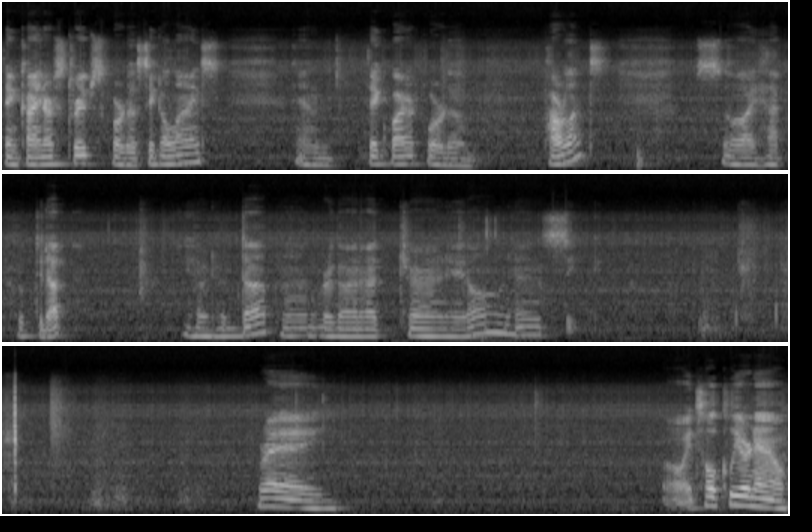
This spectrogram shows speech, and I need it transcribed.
Thin Kynar strips for the signal lines and thick wire for the power lines. So I have hooked it up. You have it hooked up and we're gonna turn it on and see. Hooray! It's all clear now.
